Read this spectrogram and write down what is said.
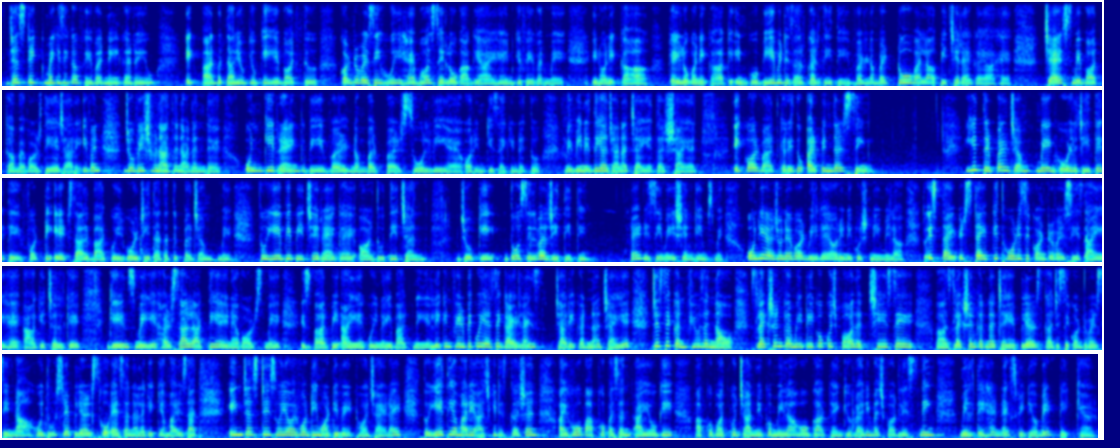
जस्ट एक, मैं किसी का फेवर नहीं कर रही हूँ एक बात बता रही हूँ, क्योंकि ये बहुत कंट्रोवर्सी हुई है। बहुत से लोग आगे आए हैं इनके फेवर में। इन्होंने कहा, कई लोगों ने कहा कि इनको बी ए भी डिज़र्व करती थी। वर्ल्ड नंबर टू वाला पीछे रह गया है। चेस में बहुत कम अवार्ड्स दिए जा रहे हैं। इवन जो विश्वनाथन आनंद है, उनकी रैंक भी वर्ल्ड नंबर पर सोलहवीं है और इनकी सेकंड है तो मे बी इन्हें दिया जाना चाहिए था शायद। एक और बात करें तो अरपिंदर सिंह ये ट्रिपल जंप में गोल्ड जीते थे। 48 साल बाद कोई गोल्ड जीता था ट्रिपल जंप में। तो ये भी पीछे रह गए और दूती चंद, जो कि दो सिल्वर जीती थी राइट इसी में एशियन गेम्स में। उन्हें अर्जुन अवार्ड मिल गया और इन्हें कुछ नहीं मिला। तो इस टाइप इस टाइप की थोड़ी सी कंट्रोवर्सीज आई हैं। आगे चल के गेम्स में ये हर साल आती है इन अवार्ड्स में। इस बार भी आई हैं, कोई नई बात नहीं है। लेकिन फिर भी कोई ऐसे गाइडलाइंस जारी करना चाहिए, जिससे कन्फ्यूज़न ना हो। सिलेक्शन कमेटी को कुछ बहुत अच्छे से सिलेक्शन करना चाहिए प्लेयर्स का, जिससे कंट्रोवर्सी ना हो। दूसरे प्लेयर्स को ऐसा ना लगे कि हमारे साथ इनजस्टिस हुई और वो डीमोटिवेट हो जाए राइट तो ये थी हमारी आज की डिस्कशन आई होप आपको पसंद आई होगी। आपको बहुत कुछ जानने को मिला होगा। Thank you very much for listening मिलते हैं नेक्स्ट वीडियो में. Take care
